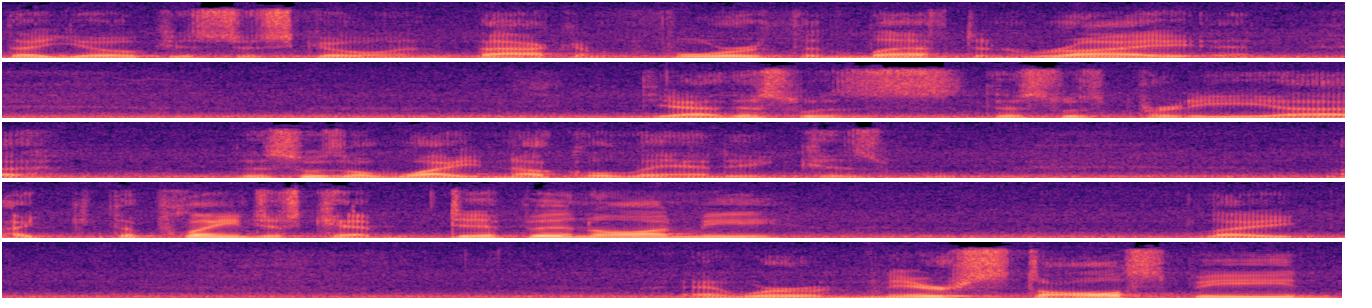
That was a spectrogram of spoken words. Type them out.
the yoke is just going back and forth and left and right and yeah this was this was pretty uh, this was a white knuckle landing because like the plane just kept dipping on me like and we're near stall speed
